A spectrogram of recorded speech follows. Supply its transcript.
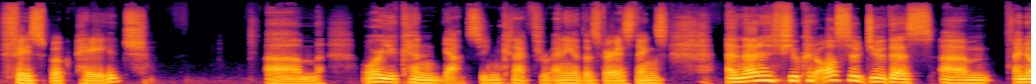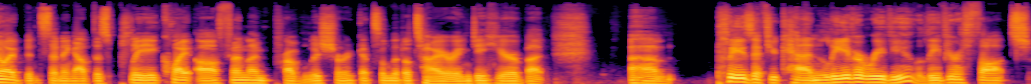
Facebook page. Um, or you can, yeah, so you can connect through any of those various things. And then if you could also do this, um, I know I've been sending out this plea quite often. I'm probably sure it gets a little tiring to hear, but um, please, if you can, leave a review, leave your thoughts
